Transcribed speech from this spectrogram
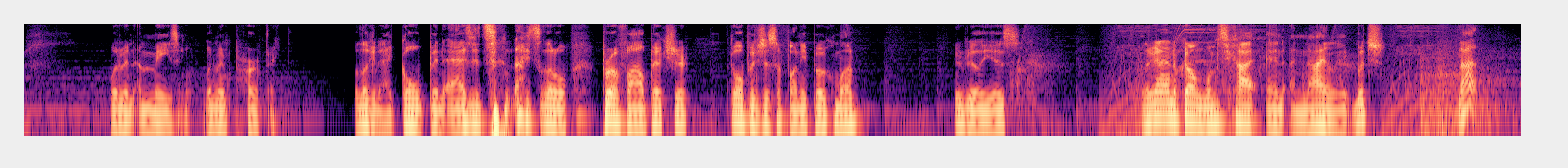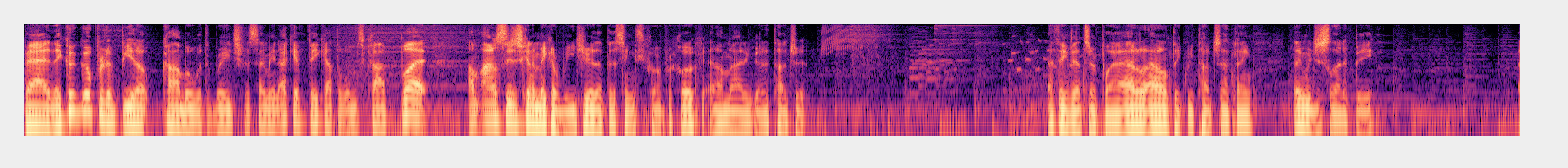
Would have been amazing. Would have been perfect. But look at that, Gulpin as its a nice little profile picture. Gulpin's just a funny Pokemon. It really is. They're gonna end up going Whimsicott and Annihilape, which not bad. They could go for the beat up combo with Rage Fist. I mean, I could fake out the Whimsicott, but I'm honestly just going to make a read here that this thing's Covert Cloak, and I'm not even going to touch it. I think that's our play. I don't, I don't think we touch that thing. I think we just let it be.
